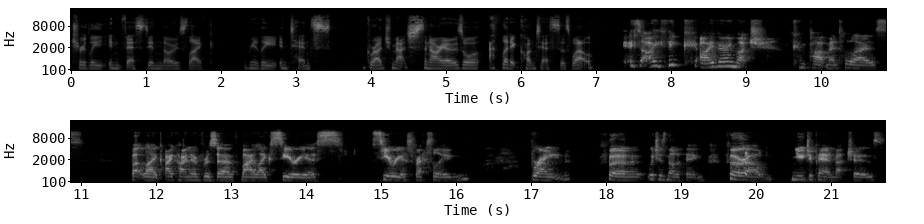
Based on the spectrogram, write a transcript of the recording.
truly invest in those like really intense grudge match scenarios or athletic contests as well. It's I think I very much compartmentalize but like I kind of reserve my like serious serious wrestling brain for which is not a thing for um New Japan matches,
